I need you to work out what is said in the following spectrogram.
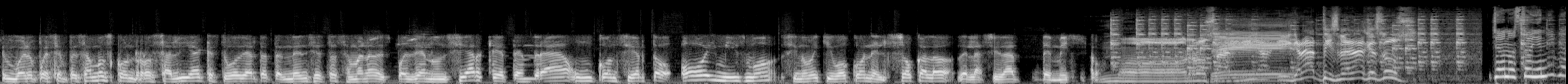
Bueno, pues empezamos con Rosalía, que estuvo de alta tendencia esta semana después de anunciar que tendrá un concierto hoy mismo, si no me equivoco, en el Zócalo de la Ciudad de México. No, Rosalía. Y gratis, ¿verdad, Jesús? Ya no estoy en Libia.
